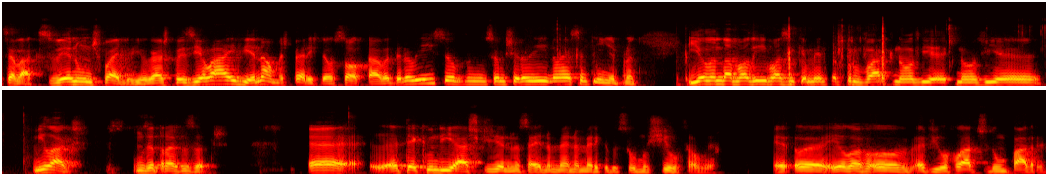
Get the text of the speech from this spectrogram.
sei lá, que se vê num espelho. E o gajo depois ia lá e via, não, mas espera, isto é o sol que está a bater ali, se eu, se eu mexer ali, não é santinha, pronto. E ele andava ali basicamente a provar que não havia, que não havia milagres, uns atrás dos outros. Uh, até que um dia, acho que já não sei, na, na América do Sul, no Chile, talvez, uh, ele havia relatos de um padre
